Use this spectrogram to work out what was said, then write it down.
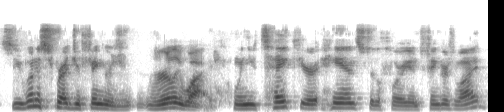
So you want to spread your fingers really wide. When you take your hands to the floor and fingers wide,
